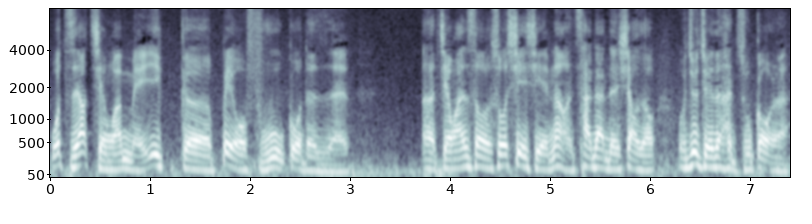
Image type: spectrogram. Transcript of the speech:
我只要剪完每一个被我服务过的人，呃，剪完之后说谢谢那种灿烂的笑容，我就觉得很足够了。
